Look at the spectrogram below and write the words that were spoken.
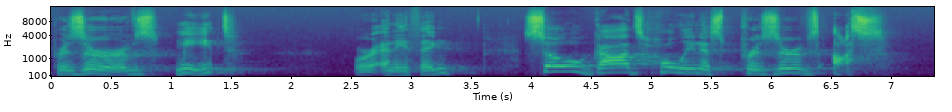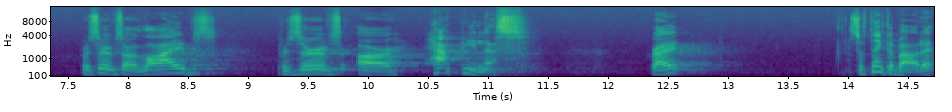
preserves meat or anything, so God's holiness preserves us, preserves our lives, preserves our happiness, right? So think about it.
